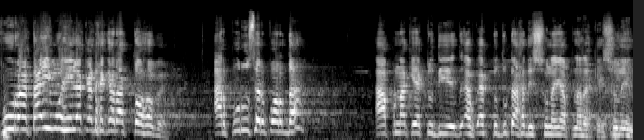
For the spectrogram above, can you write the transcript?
পুরাটাই মহিলাকে ঢেকে রাখতে হবে। আর পুরুষের পর্দা, আপনাকে একটু দিয়ে, একটু দুটা হাদিস শোনাই আপনারাকে, শুনেন।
